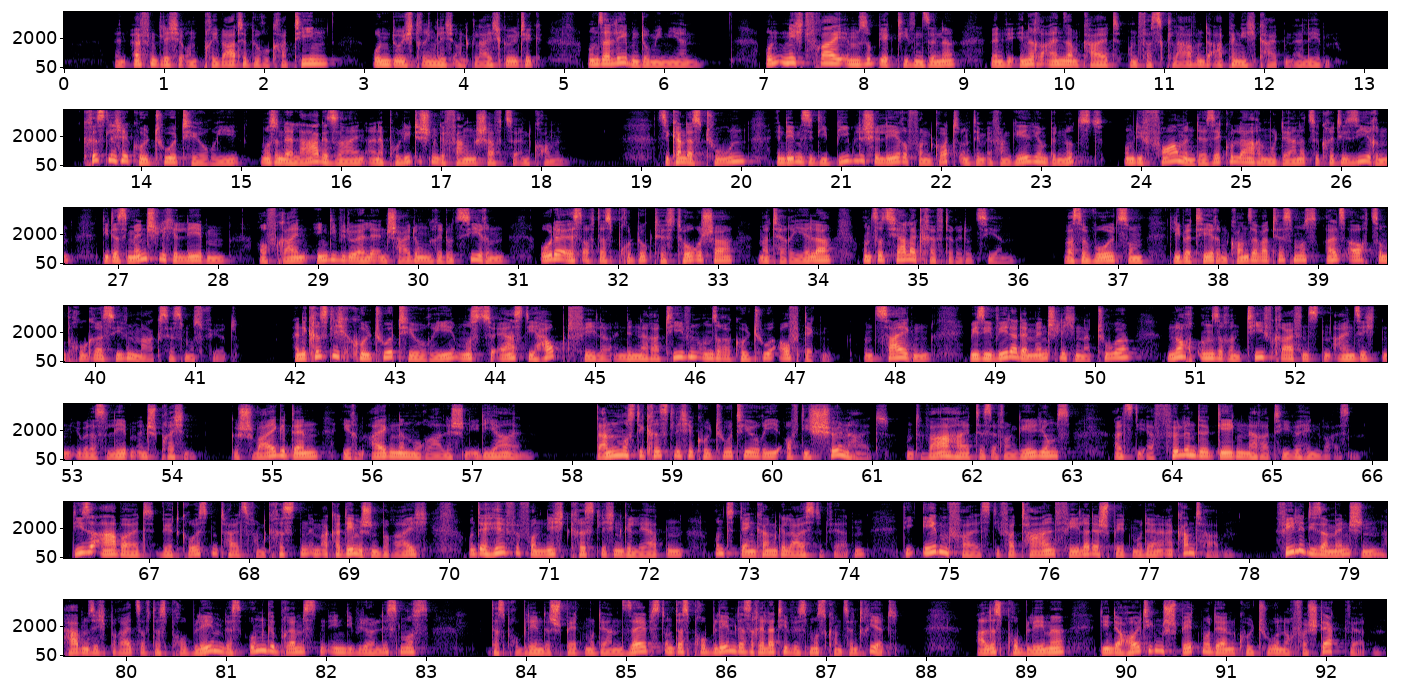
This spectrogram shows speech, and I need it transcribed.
wenn öffentliche und private Bürokratien, undurchdringlich und gleichgültig, unser Leben dominieren. Und nicht frei im subjektiven Sinne, wenn wir innere Einsamkeit und versklavende Abhängigkeiten erleben. Christliche Kulturtheorie muss in der Lage sein, einer politischen Gefangenschaft zu entkommen. Sie kann das tun, indem sie die biblische Lehre von Gott und dem Evangelium benutzt, um die Formen der säkularen Moderne zu kritisieren, die das menschliche Leben auf rein individuelle Entscheidungen reduzieren oder es auf das Produkt historischer, materieller und sozialer Kräfte reduzieren, was sowohl zum libertären Konservatismus als auch zum progressiven Marxismus führt. Eine christliche Kulturtheorie muss zuerst die Hauptfehler in den Narrativen unserer Kultur aufdecken und zeigen, wie sie weder der menschlichen Natur noch unseren tiefgreifendsten Einsichten über das Leben entsprechen, geschweige denn ihren eigenen moralischen Idealen. Dann muss die christliche Kulturtheorie auf die Schönheit und Wahrheit des Evangeliums als die erfüllende Gegennarrative hinweisen. Diese Arbeit wird größtenteils von Christen im akademischen Bereich und der Hilfe von nichtchristlichen Gelehrten und Denkern geleistet werden, die ebenfalls die fatalen Fehler der Spätmoderne erkannt haben. Viele dieser Menschen haben sich bereits auf das Problem des ungebremsten Individualismus, das Problem des Spätmodernen selbst und das Problem des Relativismus konzentriert. Alles Probleme, die in der heutigen spätmodernen Kultur noch verstärkt werden.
